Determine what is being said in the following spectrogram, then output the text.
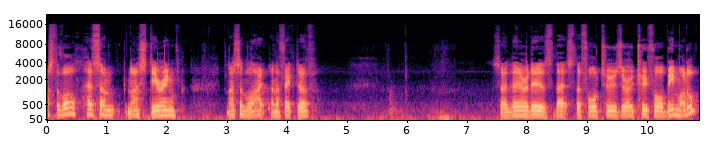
First of all, has some nice steering, nice and light and effective. So there it is, that's the 42024B model.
